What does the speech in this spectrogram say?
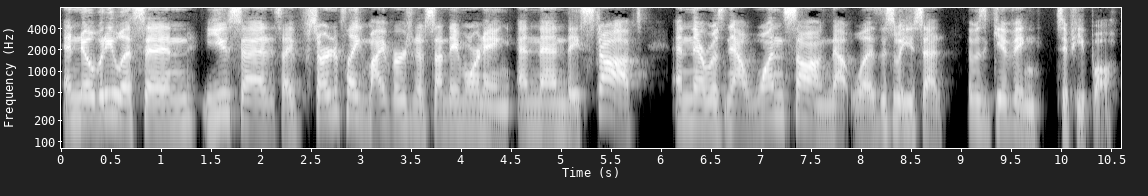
and nobody listened. You said, so I started playing my version of Sunday morning and then they stopped. And there was now one song that was, this is what you said, it was giving to people.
